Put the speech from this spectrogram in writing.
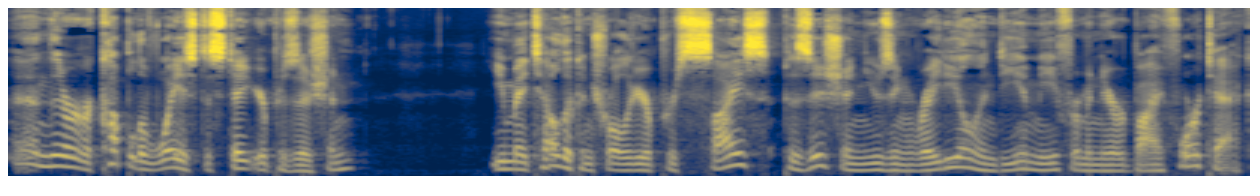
And there are a couple of ways to state your position. You may tell the controller your precise position using radial and DME from a nearby VORTAC.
